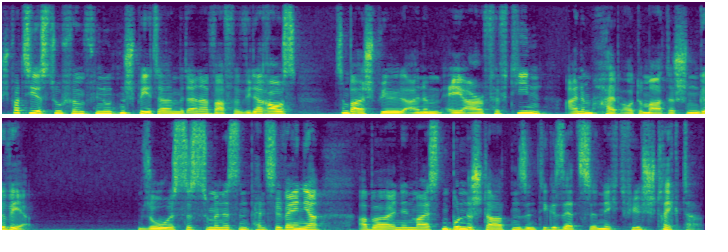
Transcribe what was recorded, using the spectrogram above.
spazierst du fünf Minuten später mit einer Waffe wieder raus, zum Beispiel einem AR-15, einem halbautomatischen Gewehr. So ist es zumindest in Pennsylvania, aber in den meisten Bundesstaaten sind die Gesetze nicht viel strikter.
